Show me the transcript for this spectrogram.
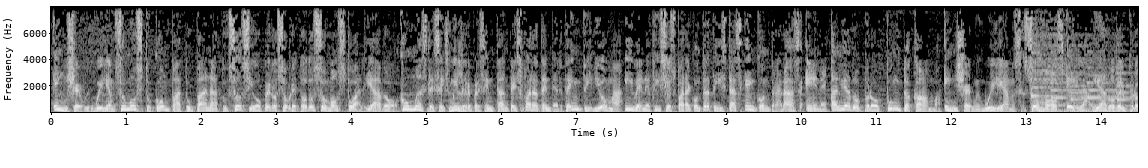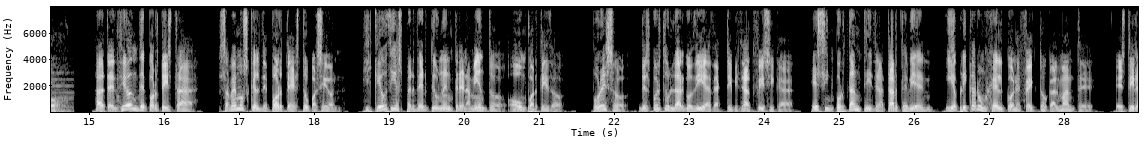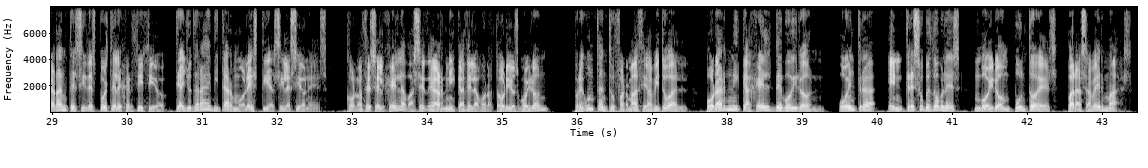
En Sherwin Williams somos tu compa, tu pana, tu socio, pero sobre todo somos tu aliado, con más de 6.000 representantes para atenderte en tu idioma y beneficios para contratistas que encontrarás en aliadopro.com. En Sherwin Williams somos el aliado del PRO. Atención deportista. Sabemos que el deporte es tu pasión y que odias perderte un entrenamiento o un partido. Por eso, después de un largo día de actividad física, es importante hidratarte bien y aplicar un gel con efecto calmante. Estirar antes y después del ejercicio te ayudará a evitar molestias y lesiones. ¿Conoces el gel a base de árnica de Laboratorios Boirón? Pregunta en tu farmacia habitual por árnica gel de Boirón o entra en www.boirón.es para saber más.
